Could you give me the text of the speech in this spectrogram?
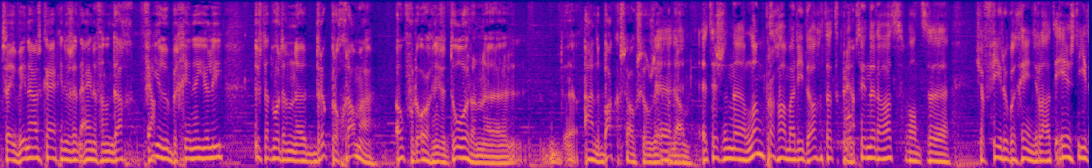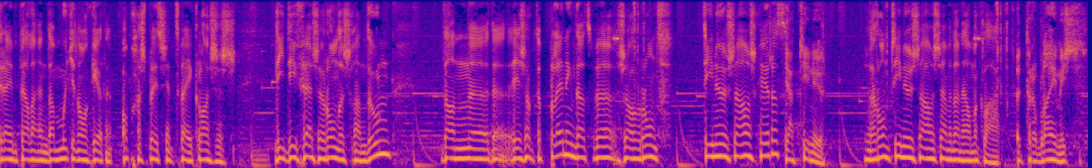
twee winnaars krijg je dus aan het einde van de dag. Vier Ja. uur beginnen jullie. Dus dat wordt een eh, druk programma. Ook voor de organisatoren eh, eh, aan de bak, zou ik zo zeggen dan. het is een lang programma die dag, dat klopt Ja. inderdaad. Want eh, als je vier uur begint, je laat eerst iedereen pellen... en dan moet je nog een keer op gaan splitsen in twee klasses... die diverse rondes gaan doen. Dan eh, de- is ook de planning dat we zo rond tien uur s'avonds, Gerrit? Ja, tien uur. Rond tien uur s'avonds zijn we dan helemaal klaar. Het probleem is,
